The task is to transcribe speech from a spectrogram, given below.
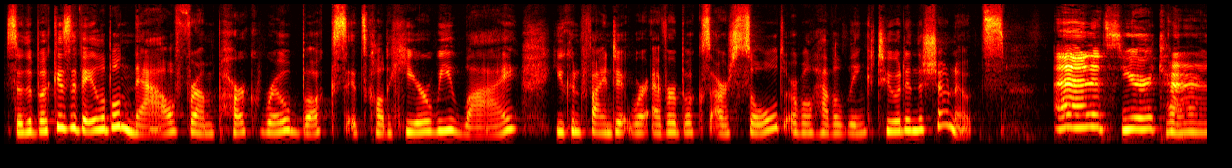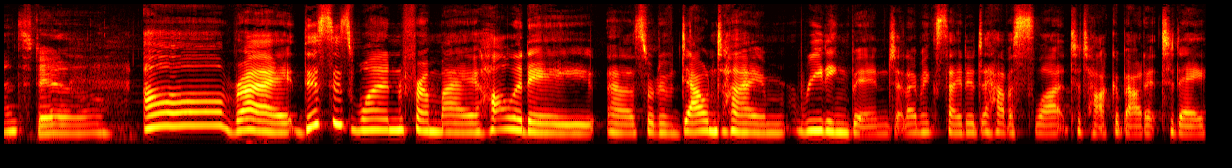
So the book is available now from Park Row Books. It's called Here We Lie. You can find it wherever books are sold, or we'll have a link to it in the show notes. And it's your turn still. All right. This is one from my holiday uh, sort of downtime reading binge, and I'm excited to have a slot to talk about it today.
